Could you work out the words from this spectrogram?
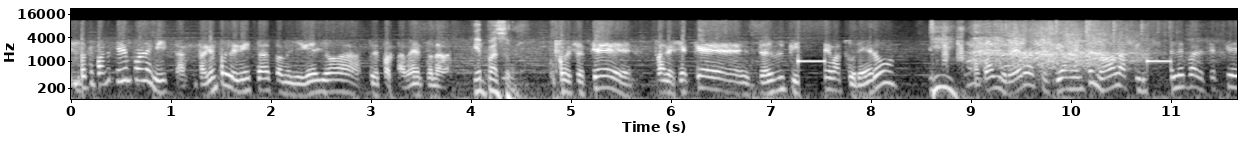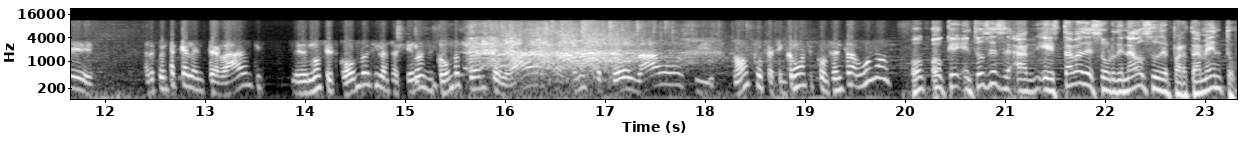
Lo que pasa es que hay un problemita, hay un problemita cuando llegué yo a su departamento, la verdad. ¿Qué pasó? Pues es que parecía que es el p basurero. No basurero, efectivamente, no, la p le parecía que... Haz de cuenta que la enterraron, que unos escombros y la saqué los escombros, pueden tachones por todos lados y... No, pues así como se concentra uno. O- ok, entonces ah, estaba desordenado su departamento.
